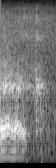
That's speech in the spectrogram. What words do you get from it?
back.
